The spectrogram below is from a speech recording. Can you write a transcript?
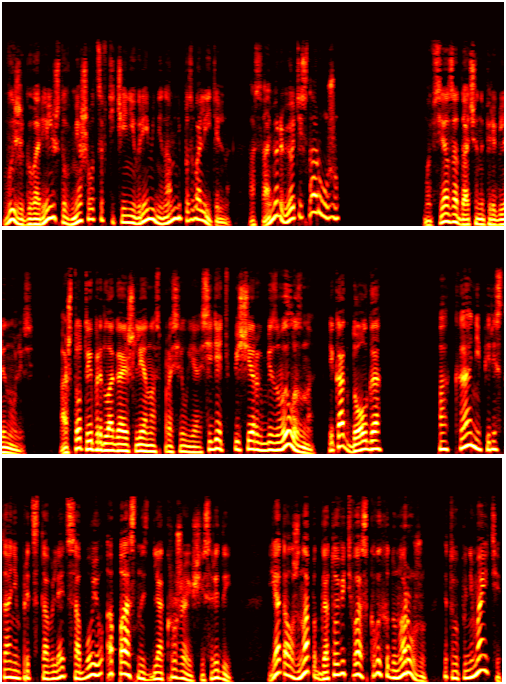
вы же говорили, что вмешиваться в течение времени нам непозволительно, а сами рветесь наружу». Мы все озадаченно переглянулись. «А что ты предлагаешь, Лена?» — спросил я. «Сидеть в пещерах безвылазно? И как долго?» «Пока не перестанем представлять собою опасность для окружающей среды. Я должна подготовить вас к выходу наружу. Это вы понимаете?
